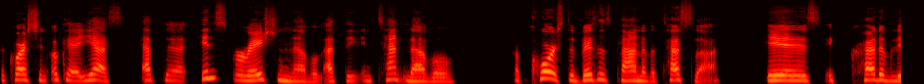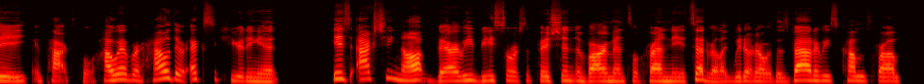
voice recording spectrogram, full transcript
the question, okay, yes, at the inspiration level, at the intent level, of course, the business plan of a Tesla is incredibly impactful. However, how they're executing it is actually not very resource efficient, environmental friendly, etc. Like we don't know where those batteries come from.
